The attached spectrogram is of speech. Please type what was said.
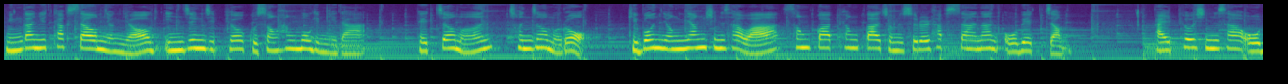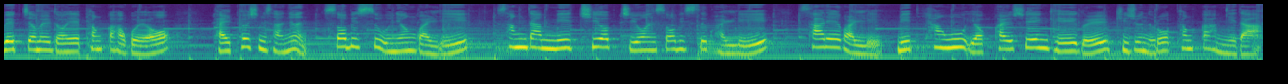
민간 위탁 사업 영역 인증 지표 구성 항목입니다. 배점은 1000점으로 기본 역량 심사와 성과 평가 점수를 합산한 500점, 발표 심사 500점을 더해 평가하고요. 발표 심사는 서비스 운영 관리, 상담 및 취업 지원 서비스 관리, 사례 관리 및 향후 역할 수행 계획을 기준으로 평가합니다.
